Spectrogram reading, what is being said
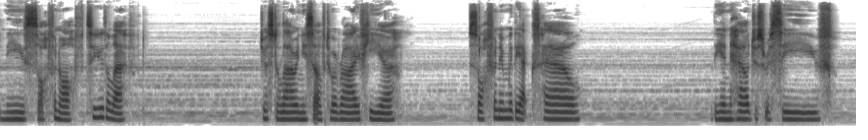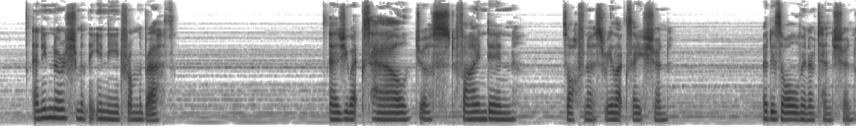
Knees soften off to the left. Just allowing yourself to arrive here. Softening with the exhale. The inhale, just receive any nourishment that you need from the breath. As you exhale, just finding softness, relaxation, a dissolving of tension.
